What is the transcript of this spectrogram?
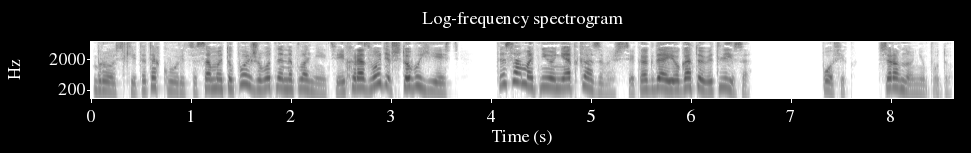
«Брось, Кит, это курица, самое тупое животное на планете. Их разводят, чтобы есть. Ты сам от нее не отказываешься, когда ее готовит Лиза». «Пофиг, все равно не буду.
